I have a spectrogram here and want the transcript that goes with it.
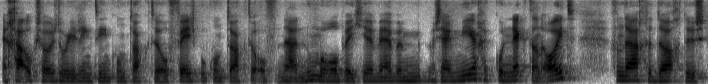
En ga ook zo eens door je LinkedIn-contacten of Facebook-contacten of nou, noem maar op, weet je. We, hebben, we zijn meer geconnect dan ooit vandaag de dag, dus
